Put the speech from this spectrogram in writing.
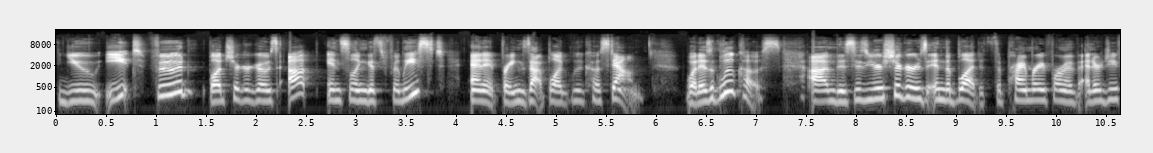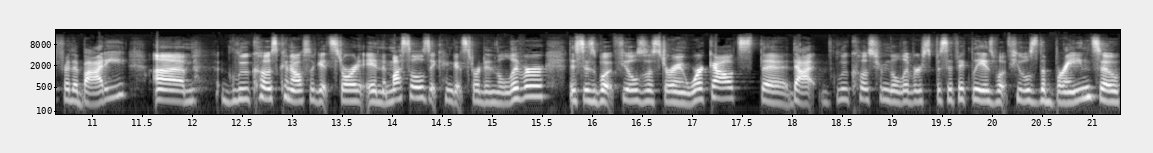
You eat food, blood sugar goes up, insulin gets released, and it brings that blood glucose down. What is glucose? Um, this is your sugars in the blood. It's the primary form of energy for the body. Um, glucose can also get stored in the muscles. It can get stored in the liver. This is what fuels us during workouts. The that glucose from the liver specifically is what fuels the brain. So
